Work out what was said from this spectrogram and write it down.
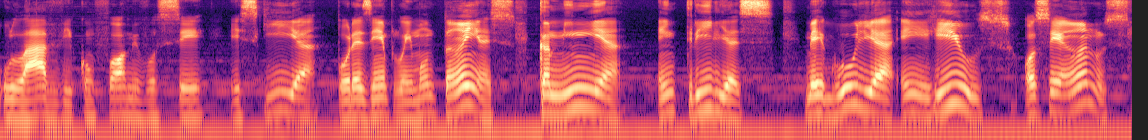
o lave conforme você esquia, por exemplo, em montanhas, caminha em trilhas, mergulha em rios, oceanos,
